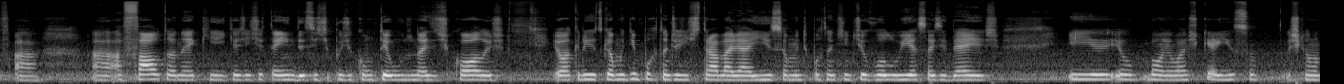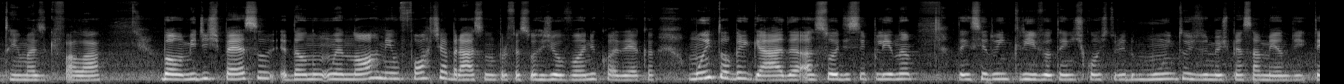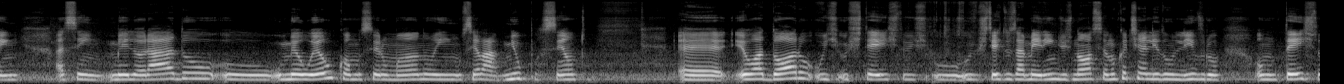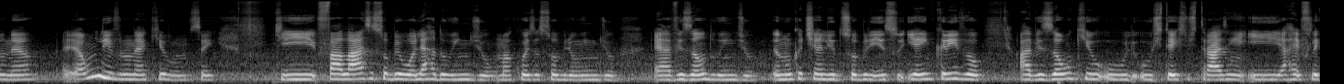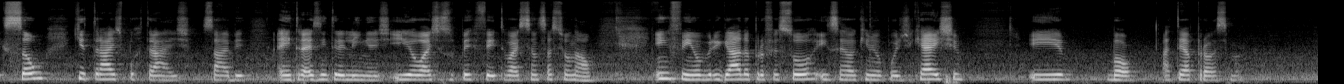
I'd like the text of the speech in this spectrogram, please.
a, a falta né, que, que a gente tem desse tipo de conteúdo nas escolas. Eu acredito que é muito importante a gente trabalhar isso, é muito importante a gente evoluir essas ideias. E eu, bom, eu acho que é isso. Acho que eu não tenho mais o que falar. Bom, eu me despeço dando um enorme e um forte abraço no professor Giovanni Codeca. Muito obrigada. A sua disciplina tem sido incrível, tem desconstruído muitos dos meus pensamentos e tem, assim, melhorado o, o meu eu como ser humano em, sei lá, mil por cento. É, eu adoro os, os textos, os, os textos ameríndios. Nossa, eu nunca tinha lido um livro ou um texto, né? É um livro, né? Aquilo, não sei que falasse sobre o olhar do índio, uma coisa sobre o índio, é a visão do índio. Eu nunca tinha lido sobre isso e é incrível a visão que o, os textos trazem e a reflexão que traz por trás, sabe? Entre as entrelinhas. E eu acho isso perfeito, eu acho sensacional. Enfim, obrigada, professor. Encerro aqui meu podcast e, bom, até a próxima.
